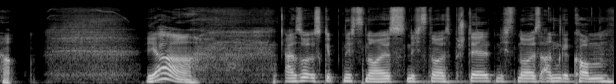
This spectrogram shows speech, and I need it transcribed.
Ja. Ja. Also es gibt nichts Neues, nichts Neues bestellt, nichts Neues angekommen.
